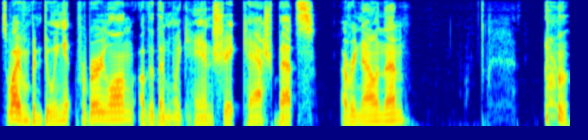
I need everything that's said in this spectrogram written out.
So I haven't been doing it for very long, other than like handshake cash bets every now and then.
